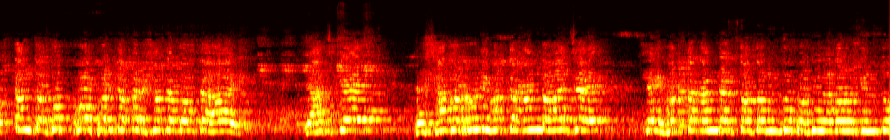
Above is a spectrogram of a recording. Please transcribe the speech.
অত্যন্ত দুঃখ পরিতাপের সাথে বলতে হয় যে আজকে যে সাগর রুনি হত্যাকাণ্ড হয়েছে, সেই হত্যাকাণ্ডের তদন্ত প্রতিবেদন কিন্তু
